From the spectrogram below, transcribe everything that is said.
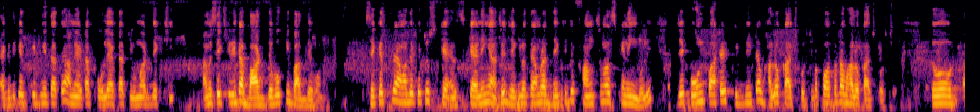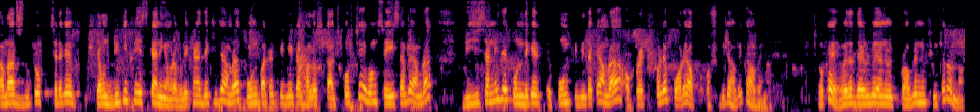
একদিকের কিডনিটাতে আমি একটা পোলে একটা টিউমার দেখছি, আমি সেই কিডনিটা বাদ দেবো কি বাদ দেবো না? সেক্ষেত্রে আমাদের কিছু স্ক্যানিং আছে, যেগুলোতে আমরা দেখি যে ফাংশনাল স্ক্যানিং বলি, যে কোন পার্টের কিডনিটা ভালো কাজ করছে বা কতটা ভালো কাজ করছে। তো আমরা দুটো, সেটাকে যেমন ডিটিপি স্ক্যানিং আমরা বলি, এখানে দেখি যে, আমরা কোন পার্টের কিডনিটা ভালো কাজ করছে এবং সেই হিসাবে আমরা ডিসিশন নিই যে কোন দিকে, কোন কিডনিটাকে আমরা অপারেট করলে পরে অসুবিধা হবে, কি হবে না। Okay whether there will be any problem in future or not?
